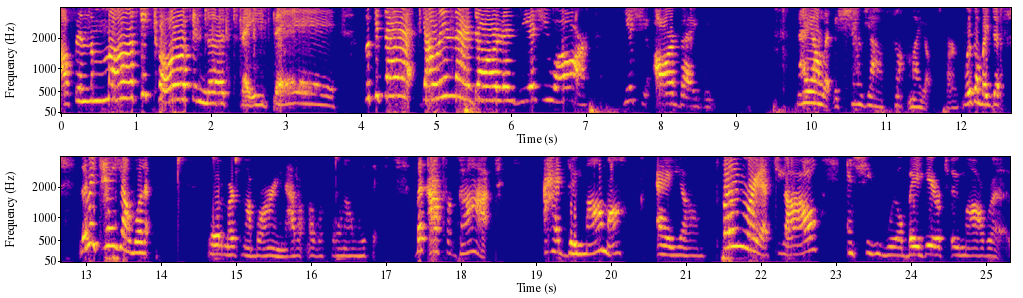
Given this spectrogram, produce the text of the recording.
Off in the monkey coconut, baby. Look at that. Y'all in there, darlings. Yes, you are. Yes, you are, babies. Now, let me show y'all something else first. We're going to be doing, let me tell y'all what, Lord mercy my brain. I don't know what's going on with it. But I forgot. I had to do Mama a um, spoon rest, y'all. And she will be here tomorrow.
